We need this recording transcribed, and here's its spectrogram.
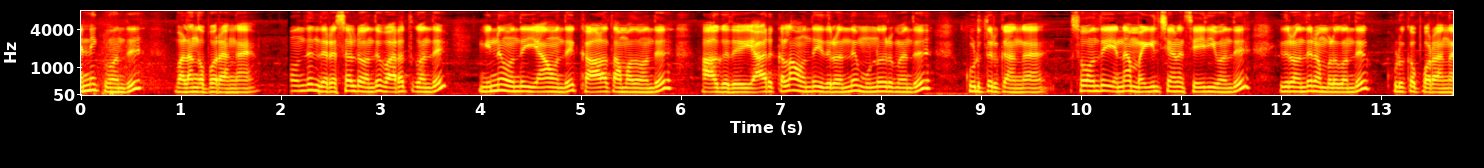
என்னைக்கு வந்து வழங்க போகிறாங்க வந்து இந்த ரிசல்ட் வந்து வரத்துக்கு வந்து இன்னும் வந்து ஏன் வந்து காலதாமதம் வந்து ஆகுது? யாருக்கெல்லாம் வந்து இதில் வந்து முன்னுரிமை வந்து கொடுத்துருக்காங்க? ஸோ வந்து என்ன மகிழ்ச்சியான செய்தி வந்து இதில் வந்து நம்மளுக்கு வந்து கொடுக்க போகிறாங்க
